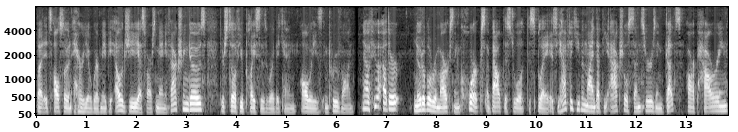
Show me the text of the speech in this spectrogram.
But it's also an area where maybe LG, as far as manufacturing goes, there's still a few places where they can always improve on. Now, a few other notable remarks and quirks about this dual display is you have to keep in mind that the actual sensors and guts are powering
